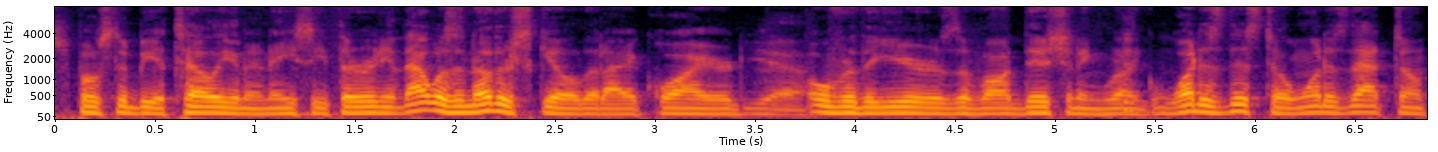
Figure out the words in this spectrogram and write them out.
supposed to be a Telly and an AC30. That was another skill that I acquired Yeah. over the years of auditioning. Like what is this tone? What is that tone?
